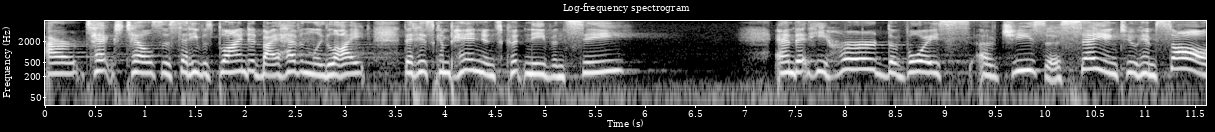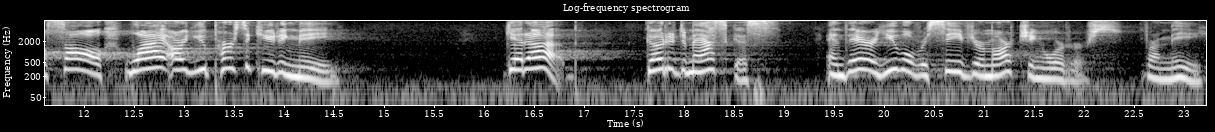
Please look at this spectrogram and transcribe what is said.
Our text tells us that he was blinded by a heavenly light that his companions couldn't even see, and that he heard the voice of Jesus saying to him, Saul, Saul, why are you persecuting me? Get up, Go to Damascus, and there you will receive your marching orders from me.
